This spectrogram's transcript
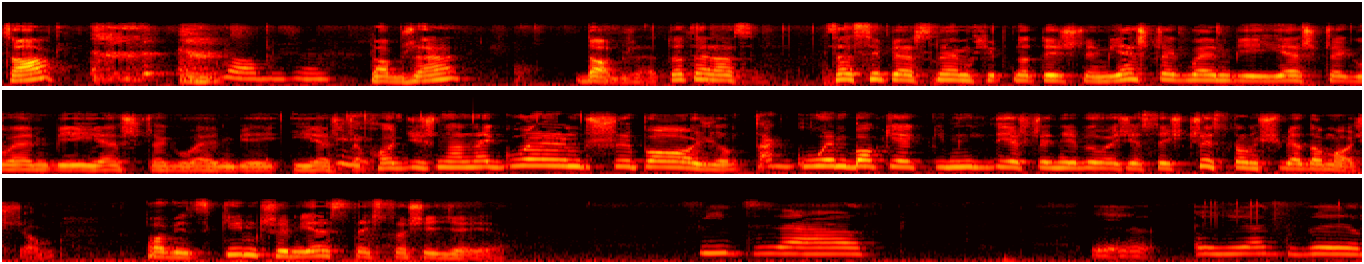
Co? Dobrze. Dobrze? Dobrze. To teraz zasypiasz snem hipnotycznym jeszcze głębiej, jeszcze głębiej, jeszcze głębiej i jeszcze wchodzisz na najgłębszy poziom. Tak głęboki, jakim nigdy jeszcze nie byłeś. Jesteś czystą świadomością. Powiedz, kim, czym jesteś, co się dzieje. Widzę e, jakby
